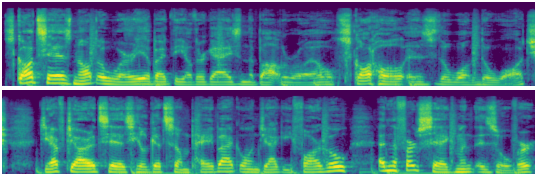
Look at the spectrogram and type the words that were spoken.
Scott says not to worry about the other guys in the battle royal. Scott Hall is the one to watch. Jeff Jarrett says he'll get some payback on Jackie Fargo, and the first segment is over.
